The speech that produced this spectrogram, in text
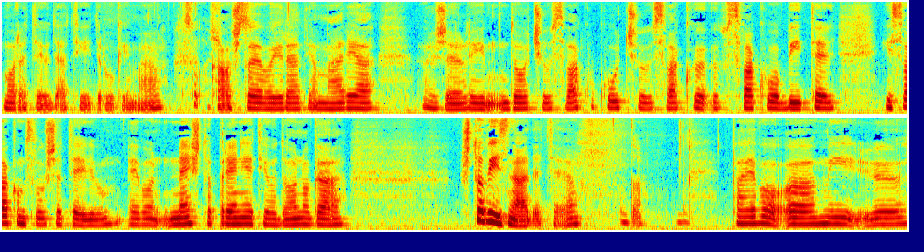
morate ju dati i drugima. Kao što evo i Radio Marija želi doći u svaku kuću, svaku, svaku obitelj i svakom slušatelju. Evo, nešto prenijeti od onoga što vi znadete. Jel? Da. Pa evo, mi e,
